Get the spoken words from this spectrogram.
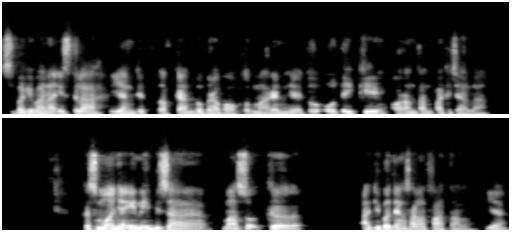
sebagaimana istilah yang ditetapkan beberapa waktu kemarin yaitu OTG, orang tanpa gejala. Kesemuanya ini bisa masuk ke akibat yang sangat fatal ya.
